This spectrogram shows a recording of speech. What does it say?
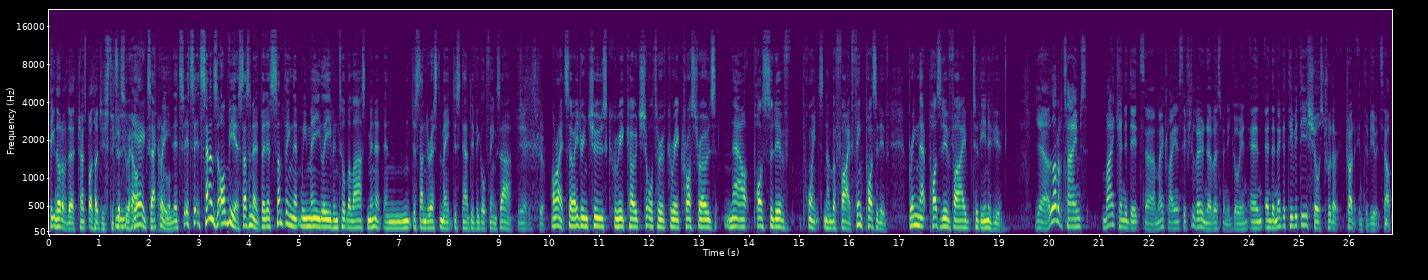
take note of the transport logistics as well. Yeah, exactly. Terrible. It's, it's, it sounds obvious, doesn't it? But it's something that we may leave until the last minute and just underestimate just how difficult things are. Yeah, it's true. All right. So Adrian Choo's career coach, author of Career Crossroads. Now, positive points number five. Think positive. Bring that positive vibe to the interview. Yeah, a lot of times my candidates, uh, my clients, they feel very nervous when they go in, and, and the negativity shows through the throughout the interview itself.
